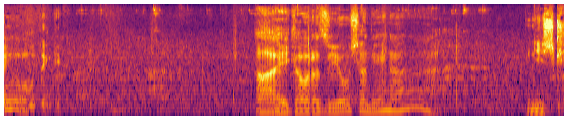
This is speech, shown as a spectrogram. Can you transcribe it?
totu. Ohjain kuitenkin. 相変わらず容赦ねえな錦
